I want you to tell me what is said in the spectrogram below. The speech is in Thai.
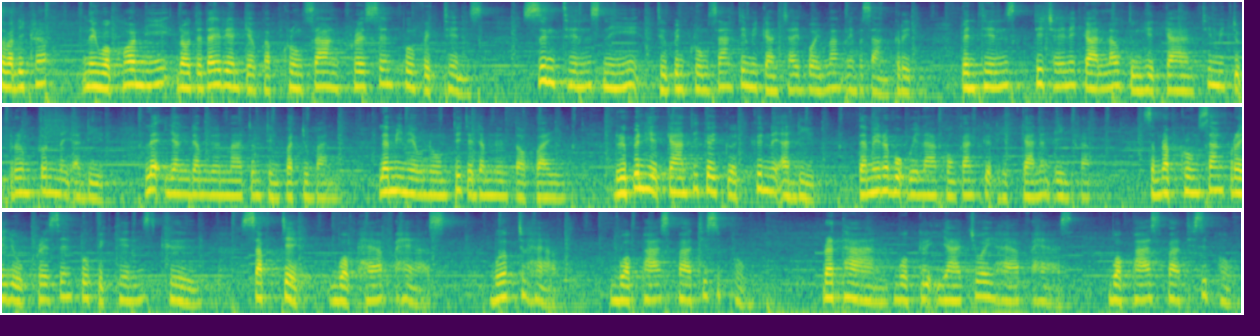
สวัสดีครับ ในหัวข้อนี้เราจะได้เรียนเกี่ยวกับโครงสร้าง present perfect tense ซึ่ง tense นี้ถือเป็นโครงสร้างที่มีการใช้บ่อยมากในภาษาอังกฤษ เป็น tense ที่ใช้ในการเล่าถึงเหตุการณ์ที่มีจุดเริ่มต้นในอดีต และยังดำเนินมาจนถึงปัจจุบัน และมีแนวโน้มที่จะดำเนินต่อไป หรือเป็นเหตุการณ์ที่เคยเกิดขึ้นในอดีต แต่ไม่ระบุเวลาของการเกิดเหตุการณ์นั่นเองครับสำหรับโครงสร้างประโยค present perfect tense คือ subject บวก have has verb to have บวก past participle ประธานบวกกริยาช่วย have has บวก past participle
